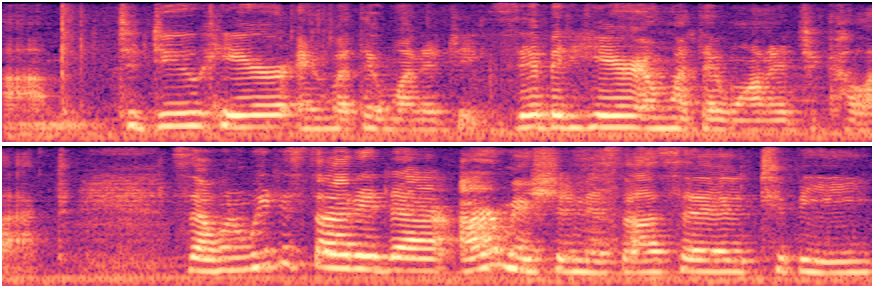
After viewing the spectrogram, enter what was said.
um, to do here and what they wanted to exhibit here and what they wanted to collect. So when we decided uh, our mission is also to be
